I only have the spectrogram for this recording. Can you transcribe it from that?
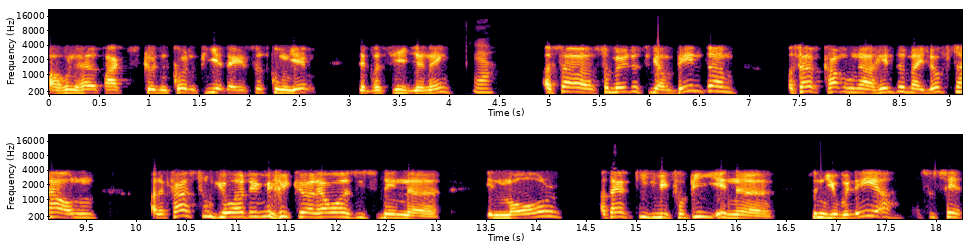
Og hun havde faktisk kun, kun fire dage, så skulle hun hjem til Brasilien, ikke? Ja. Og så, så mødtes vi om vinteren, og så kom hun og hentede mig i lufthavnen. Og det første, hun gjorde, det vi kørte over i sådan en, uh, en mall, og der gik vi forbi en uh, sådan juveler, og så siger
